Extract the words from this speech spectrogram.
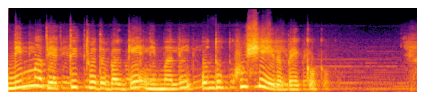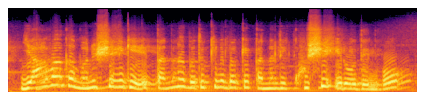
ನಿಮ್ಮ ವ್ಯಕ್ತಿತ್ವದ ಬಗ್ಗೆ ನಿಮ್ಮಲ್ಲಿ ಒಂದು ಖುಷಿ ಇರಬೇಕು. ಯಾವಾಗ ಮನುಷ್ಯನಿಗೆ ತನ್ನ ಬದುಕಿನ ಬಗ್ಗೆ ತನ್ನಲ್ಲಿ ಖುಷಿ ಇರೋದಿಲ್ವೋ,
